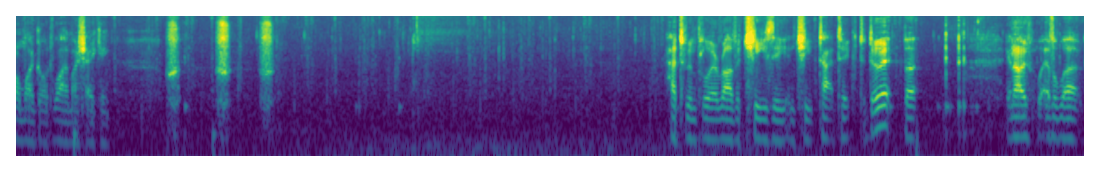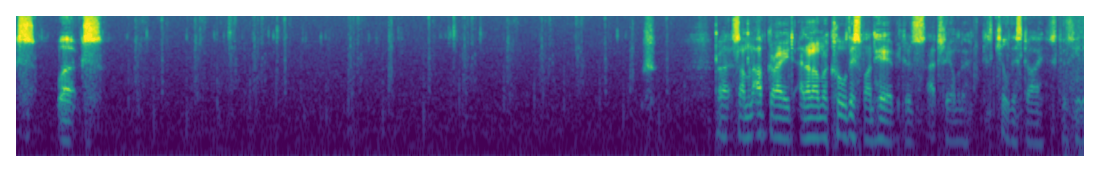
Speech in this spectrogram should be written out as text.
Oh my god, why am I shaking? Had to employ a rather cheesy and cheap tactic to do it, but you know, whatever works, works. Right, so I'm going to upgrade, and then I'm going to call this one here, because actually I'm going to kill this guy, because, you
